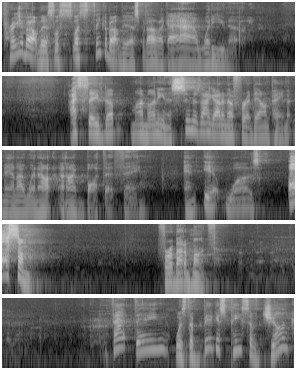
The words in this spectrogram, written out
pray about this. Let's, let's think about this. But I'm like, ah, what do you know? I saved up my money, and as soon as I got enough for a down payment, man, I went out and I bought that thing. And it was awesome for about a month. That thing was the biggest piece of junk.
